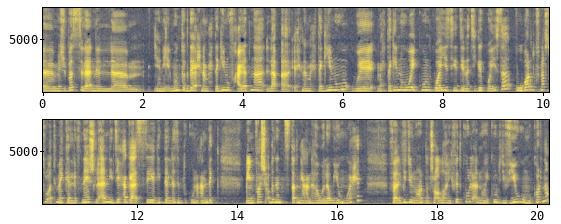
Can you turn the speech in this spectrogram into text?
آه، مش بس لأن يعني المنتج ده إحنا محتاجينه في حياتنا لأ إحنا محتاجينه ومحتاجين إن هو يكون كويس يدي نتيجة كويسة وبرده في نفس الوقت ما يكلفناش لأن دي حاجة أساسية جدا لازم تكون عندك. ما ينفعش ابدا تستغني عنها ولو يوم واحد. فالفيديو النهارده إن شاء الله هيفيدكم لأنه هيكون review ومقارنة.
